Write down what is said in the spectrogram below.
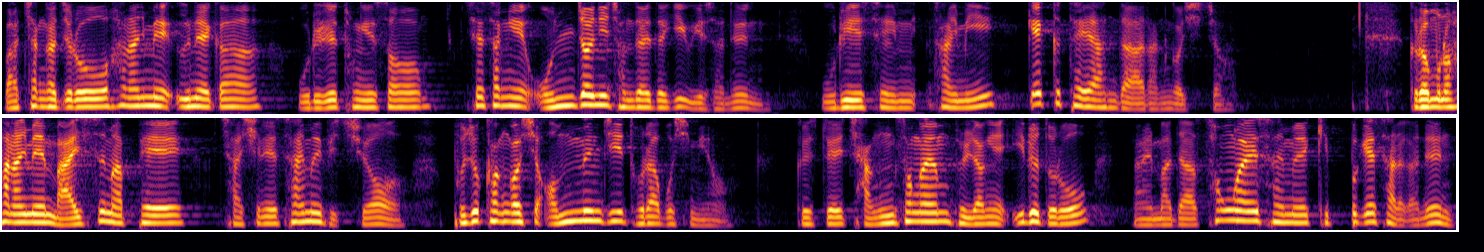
마찬가지로 하나님의 은혜가 우리를 통해서 세상에 온전히 전달되기 위해서는 우리의 삶이 깨끗해야 한다라는 것이죠. 그러므로 하나님의 말씀 앞에 자신의 삶을 비추어 부족한 것이 없는지 돌아보시며 그리스도의 장성한 분량에 이르도록 날마다 성화의 삶을 기쁘게 살아가는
